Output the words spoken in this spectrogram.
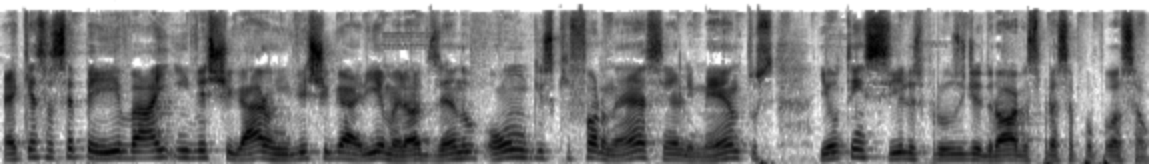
é que essa CPI vai investigar, ou investigaria, melhor dizendo, ONGs que fornecem alimentos e utensílios para o uso de drogas para essa população.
